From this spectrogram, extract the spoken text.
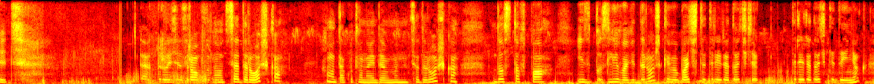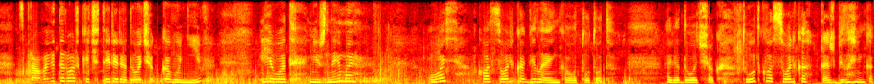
Тиць, тиць. Так, друзі, зроблено. Це дорожка. Отак от вона йде в мене. Ця дорожка до стовпа. І зліва від дорожки ви бачите три рядочки, три рядочки диньок. Справа від дорожки чотири рядочок кавунів. І от між ними ось квасолька біленька. Отут от рядочок. Тут квасолька теж біленька.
